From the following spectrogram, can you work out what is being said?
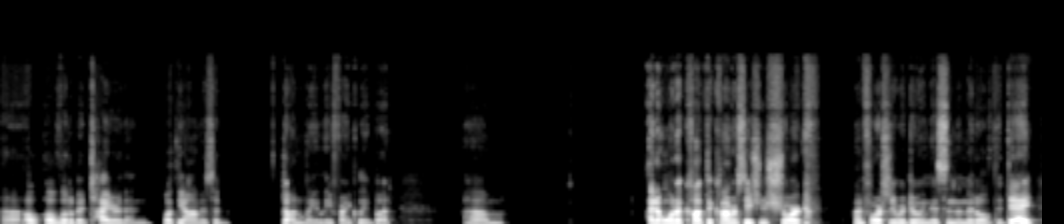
uh, a, a, little bit tighter than what the Islanders have done lately, frankly. But um, I don't want to cut the conversation short. Unfortunately, we're doing this in the middle of the day.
